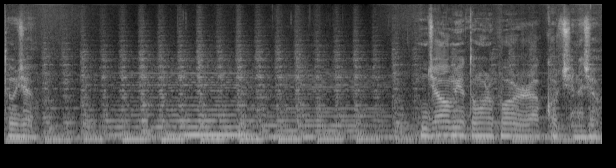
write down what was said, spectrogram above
তুমি যাও। যাও আমিও তোমার উপর রাগ করছি না যাও।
